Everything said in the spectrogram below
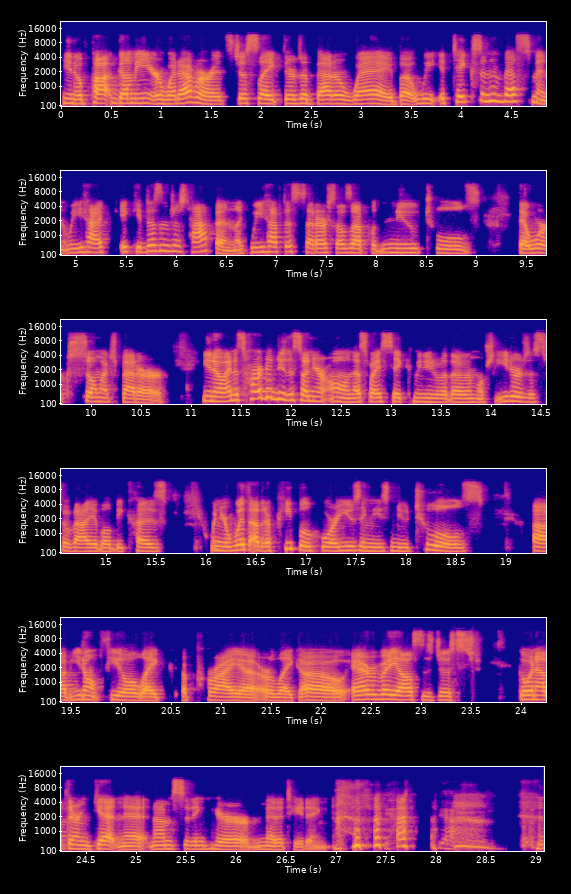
you know pot gummy or whatever. It's just like there's a better way but we it takes an investment. We have it, it doesn't just happen. Like we have to set ourselves up with new tools that work so much better you know and it's hard to do this on your own. That's why i say community with other emotional eaters is so valuable because when you're with other people who are using these new tools uh, you don't feel like a pariah or like oh everybody else is just going out there and getting it and i'm sitting here meditating yeah, yeah.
